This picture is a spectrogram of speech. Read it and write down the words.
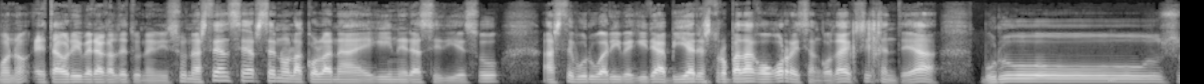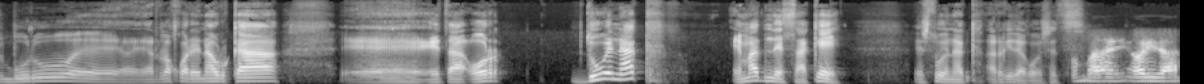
Bueno, eta hori bera galdetu nahi nizun. Astean zehar zen olako lana egin erazi diezu, aste buruari begira, bihar estropada gogorra izango da, exigentea. Buru, buru, eh, erlojuaren aurka, eh, eta hor, duenak, emat dezake, ez duenak argi dago ez ez. Bai, hori da.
